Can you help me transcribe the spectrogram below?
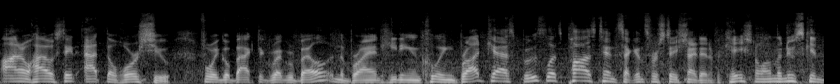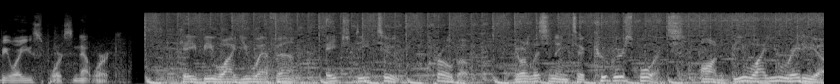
on Ohio State at the Horseshoe. Before we go back to Greg Wrubell in the Bryant Heating and Cooling broadcast booth, let's pause 10 seconds for station identification along the Nu Skin BYU Sports Network. KBYU FM, HD2, Provo. You're listening to Cougar Sports on BYU Radio.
